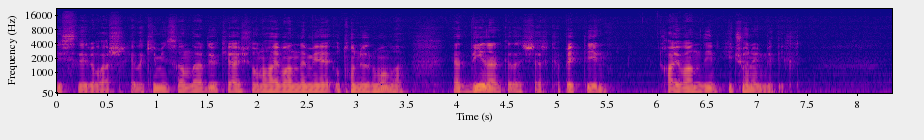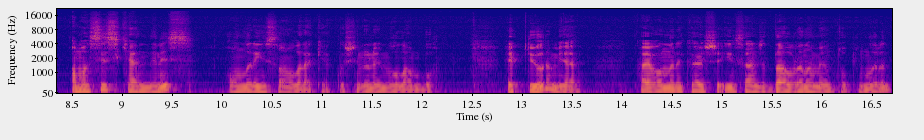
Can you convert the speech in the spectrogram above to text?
hisleri var. Ya da kim insanlar diyor ki ya işte ona hayvan demeye utanıyorum ama ya deyin arkadaşlar köpek deyin, hayvan deyin hiç önemli değil. Ama siz kendiniz onlara insan olarak yaklaşın. Önemli olan bu. Hep diyorum ya hayvanlara karşı insanca davranamayan toplumların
